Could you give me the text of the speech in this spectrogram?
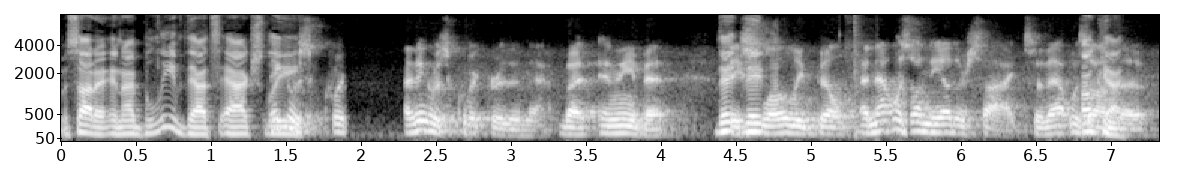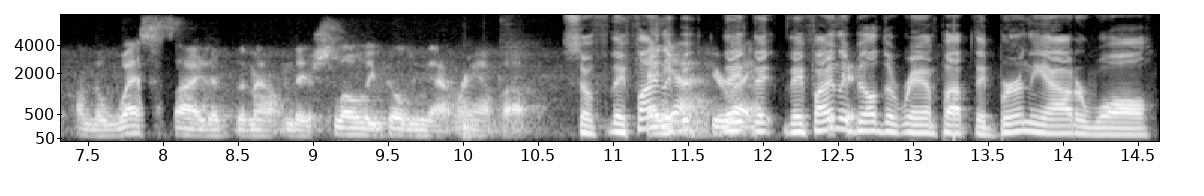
Masada, and I believe that's I think actually it was quick. I think it was quicker than that, but in any event, They- they, they- slowly built, and that was on the other side. So that was Okay. on the on the west side of the mountain. They're slowly building that ramp up. So they finally yeah, bu- they, right. they, they finally Okay. build the ramp up. They burn the outer wall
